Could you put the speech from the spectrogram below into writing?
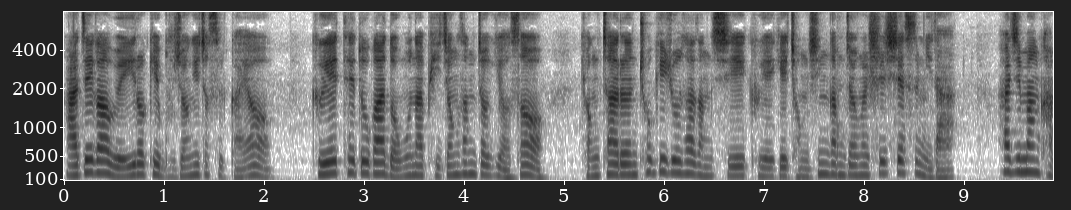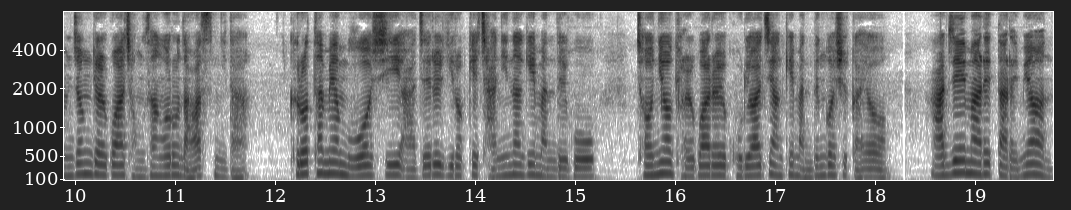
아재가 왜 이렇게 무정해졌을까요? 그의 태도가 너무나 비정상적이어서 경찰은 초기 조사 당시 그에게 정신감정을 실시했습니다. 하지만 감정 결과 정상으로 나왔습니다. 그렇다면 무엇이 아재를 이렇게 잔인하게 만들고 전혀 결과를 고려하지 않게 만든 것일까요? 아재의 말에 따르면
